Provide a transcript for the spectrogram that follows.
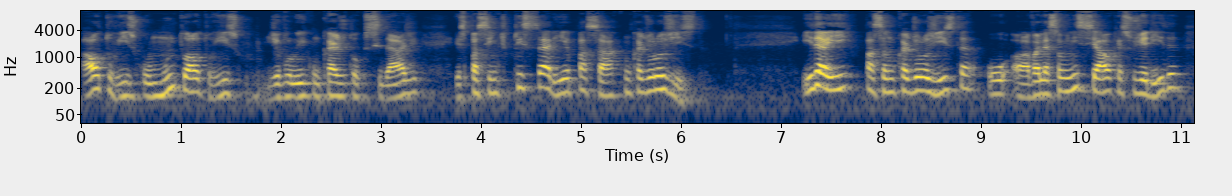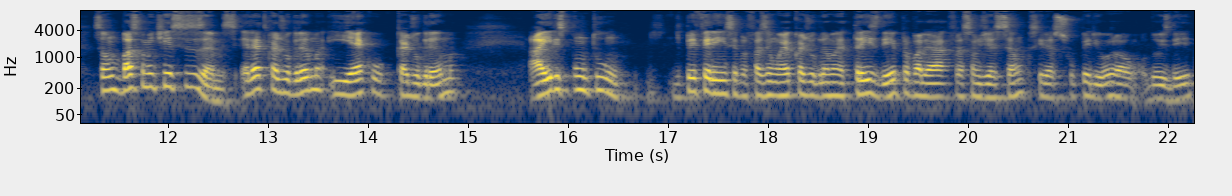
alto risco ou muito alto risco de evoluir com cardiotoxicidade, esse paciente precisaria passar com o cardiologista. E daí, passando para o cardiologista, a avaliação inicial que é sugerida são basicamente esses exames: eletrocardiograma e ecocardiograma. Aí eles pontuam de preferência para fazer um ecocardiograma 3D para avaliar a fração de ejeção, que seria superior ao 2D.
